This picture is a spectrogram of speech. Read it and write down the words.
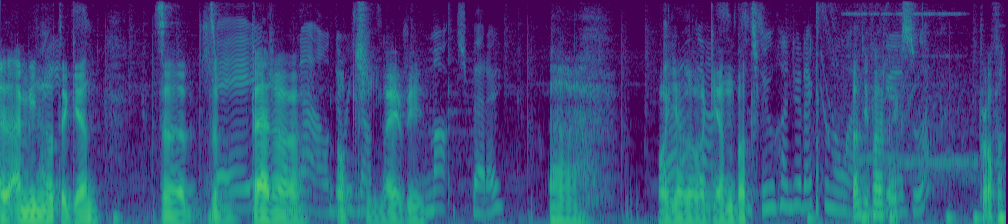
Uh, I mean, not again. The the better option, maybe. Uh, for yellow again, but 200x on the line. 25x. Profit.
